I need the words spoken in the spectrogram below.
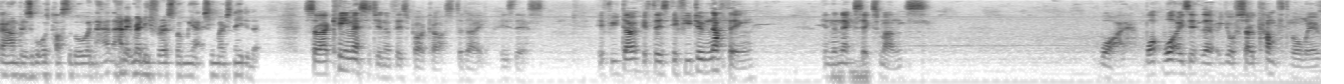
boundaries of what was possible and had, it ready for us when we actually most needed it. So our key messaging of this podcast today is this: if you don't, if there's, if you do nothing in the next six months, why? What what is it that you're so comfortable with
